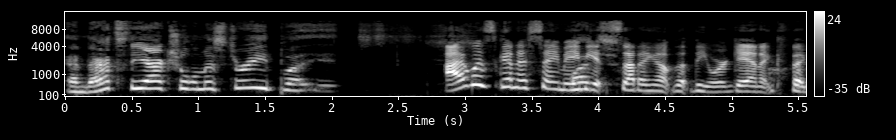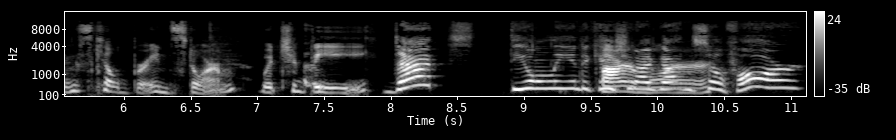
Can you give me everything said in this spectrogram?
and that's the actual mystery, but it's I was gonna say maybe What? it's setting up that the organic things killed Brainstorm, which would be That's the only indication I've gotten so far.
